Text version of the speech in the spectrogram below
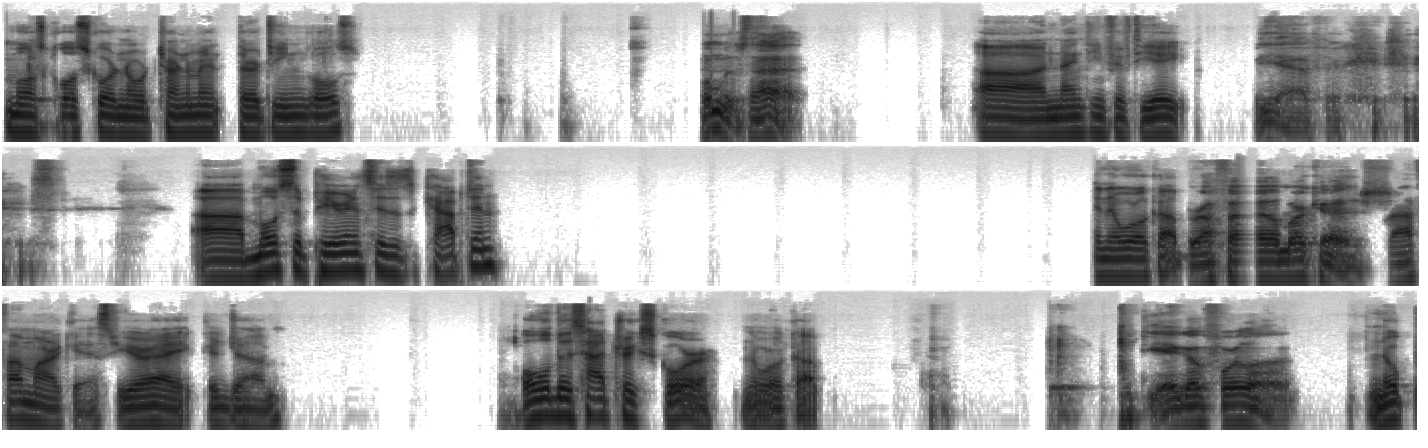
most goals scored in a tournament, thirteen goals. When was that? Uh, 1958. Yeah. uh, most appearances as a captain in the World Cup. Rafael Marquez. Rafael Marquez. You're right. Good job. Oldest hat trick scorer in the World Cup. Diego Forlan. Nope.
